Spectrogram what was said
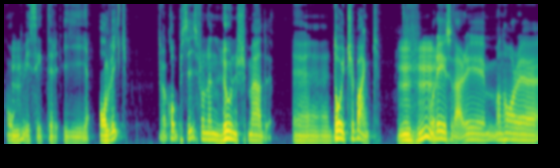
och Mm. vi sitter i Alvik. Jag kom precis från en lunch med eh, Deutsche Bank. Mhm. Och det är ju sådär, är, man har eh,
